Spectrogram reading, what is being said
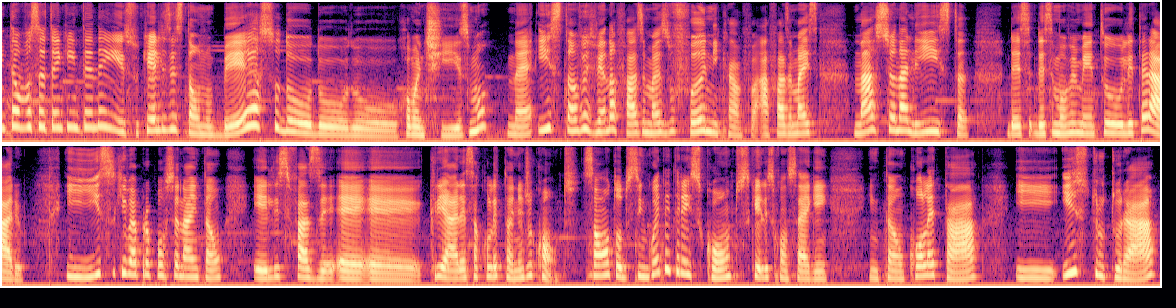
Então você tem que entender isso, que eles estão no berço do, do, do, romantismo, né? E estão vivendo a fase mais ufânica, a fase mais nacionalista desse, desse movimento literário. E isso que vai proporcionar, então, eles fazer é, é, criar essa coletânea de contos. São ao todo 53 contos que eles conseguem, então, coletar e estruturar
